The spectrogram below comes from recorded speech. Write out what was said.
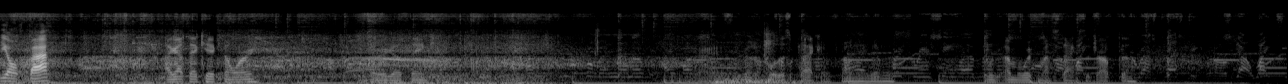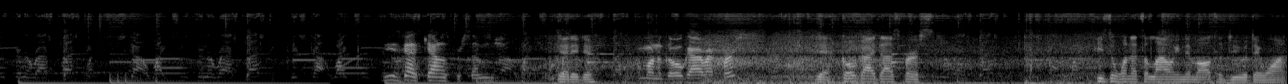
He on fire. I got that kick. Don't worry. There we go. Thank you. Alright, we're gonna pull this pack in front of us. I'm waiting for my stacks to drop though. These guys count as percentage. Yeah, they do. I'm on the gold guy right first. Yeah, gold guy dies first. He's the one that's allowing them all to do what they want.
